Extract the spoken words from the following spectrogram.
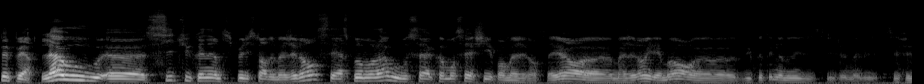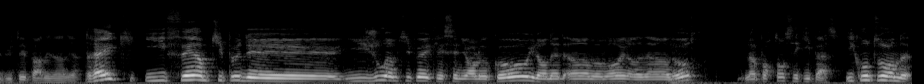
Pépère. Là où, euh, si tu connais un petit peu l'histoire de Magellan, c'est à ce moment-là où ça a commencé à chier pour Magellan. D'ailleurs, euh, Magellan, il est mort euh, du côté de l'Indonésie, si je ne m'abuse. Il s'est fait buter par des Indiens. Drake, il fait un petit peu des... Il joue un petit peu avec les seigneurs locaux, il en aide un à un moment, il en aide un à un autre. L'important, c'est qu'il passe. Il contourne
